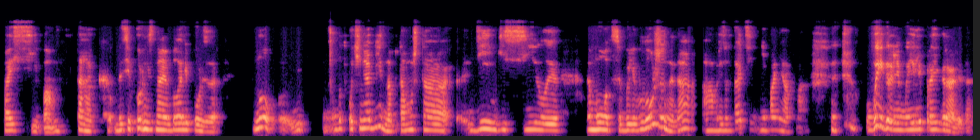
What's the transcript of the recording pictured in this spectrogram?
Спасибо. Так, до сих пор не знаю, была ли польза. Ну, вот очень обидно, потому что деньги, силы, эмоции были вложены, да, а в результате непонятно, выиграли мы или проиграли. Да.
